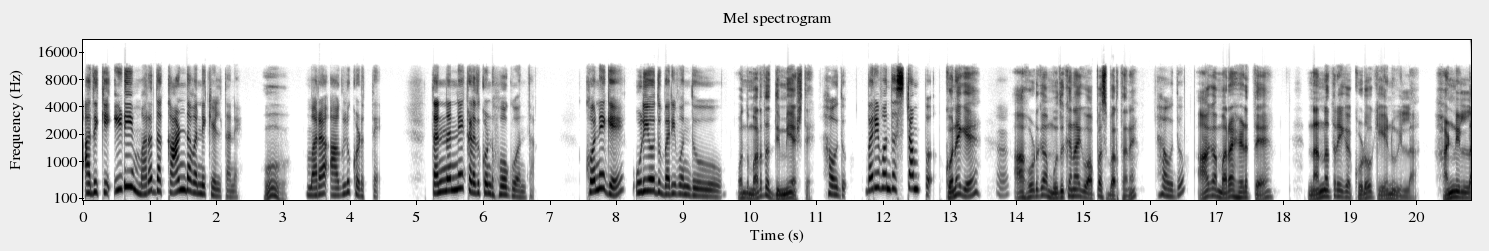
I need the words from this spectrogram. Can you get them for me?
ಅದಕ್ಕೆ ಇಡೀ ಮರದ ಕಾಂಡವನ್ನೇ ಕೇಳ್ತಾನೆ. ಓ. ಮರ ಆಗ್ಲೂ ಕೊಡುತ್ತೆ. ತನ್ನನ್ನೇ ಕಳೆದುಕೊಂಡು ಹೋಗು ಅಂತ. ಕೊನೆಗೆ ಉಳಿಯೋದು ಬರೀ ಒಂದು ಒಂದು ಮರದ ದಿಮ್ಮಿ ಅಷ್ಟೇ. ಹೌದು ಬರೀ ಒಂದು ಸ್ಟಂಪ್. ಕೊನೆಗೆ ಆ ಹುಡುಗ ಮುದುಕನಾಗಿ ವಾಪಸ್ ಬರ್ತಾನೆ. ಹೌದು. ಆಗ ಮರ ಹೇಳುತ್ತೆ ನನ್ನತ್ರ ಈಗ ಕೊಡೋಕೆ ಏನೂ ಇಲ್ಲ. ಹಣ್ಣಿಲ್ಲ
